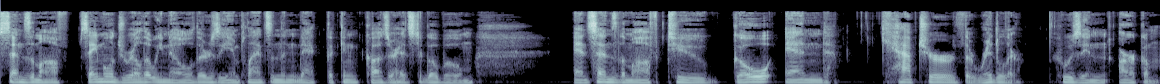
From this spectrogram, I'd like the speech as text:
Sends them off. Same old drill that we know. There's the implants in the neck that can cause their heads to go boom. And sends them off to go and capture the Riddler, who's in Arkham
